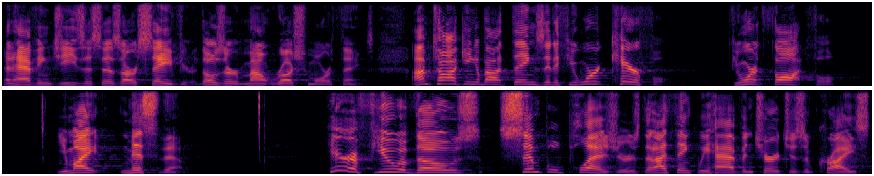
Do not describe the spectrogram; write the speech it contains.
and having Jesus as our Savior. Those are Mount Rushmore things. I'm talking about things that if you weren't careful, if you weren't thoughtful, you might miss them. Here are a few of those simple pleasures that I think we have in churches of Christ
